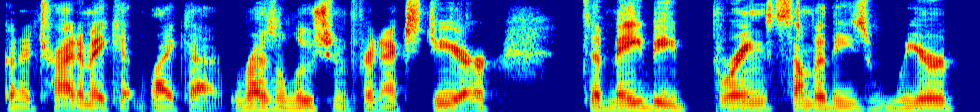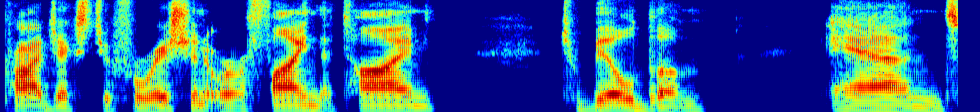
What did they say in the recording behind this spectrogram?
going to try to make it like a resolution for next year to maybe bring some of these weird projects to fruition or find the time to build them and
